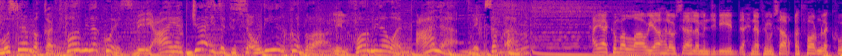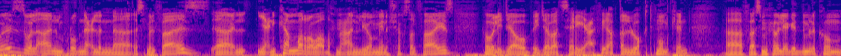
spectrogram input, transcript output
مسابقة Formula Quiz برعاية جائزة السعودية الكبرى للفورمولا 1 على Mix FM حياكم الله ويا أهلا وسهلا من جديد. إحنا في مسابقة Formula Quiz والآن المفروض نعلن آه، اسم الفائز. آه، يعني كان مرة واضح معانا اليوم مين الشخص الفايز هو اللي جاوب إجابات سريعة في أقل وقت ممكن. آه، فاسمحوا لي أقدم لكم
